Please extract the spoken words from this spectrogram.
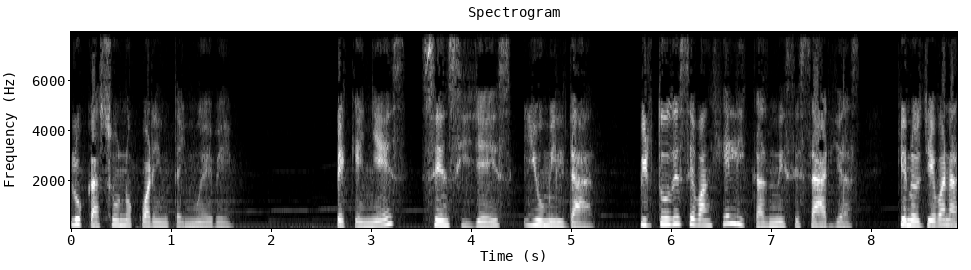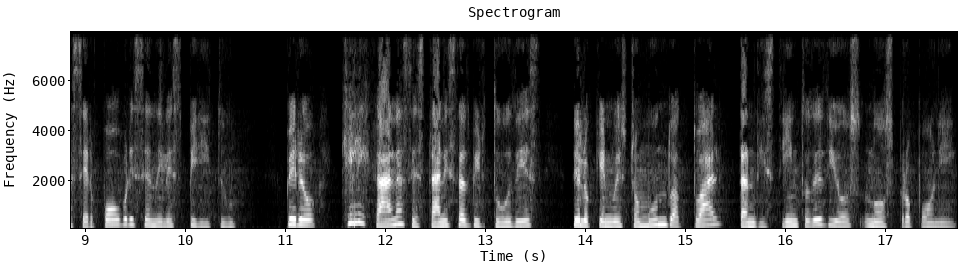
Lucas 1:49. Pequeñez, sencillez y humildad, virtudes evangélicas necesarias que nos llevan a ser pobres en el espíritu. Pero, ¿qué lejanas están estas virtudes de lo que nuestro mundo actual, tan distinto de Dios, nos propone.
